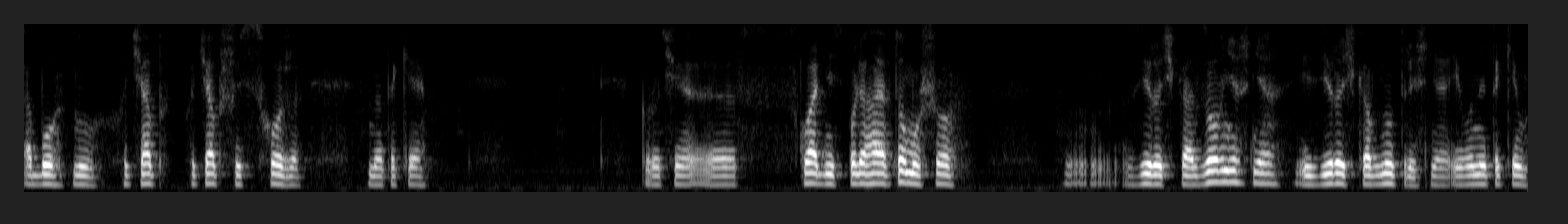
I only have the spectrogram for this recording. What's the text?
або ну, хоча б, хоча б щось схоже на таке. Коротше, е, складність полягає в тому, що зірочка зовнішня і зірочка внутрішня. І вони таким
